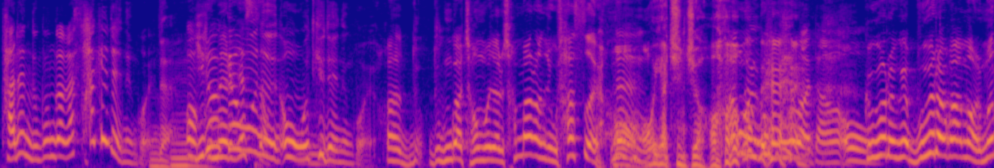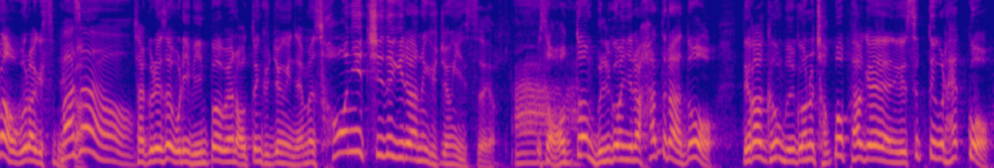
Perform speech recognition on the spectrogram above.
다른 누군가가 사게 되는 거예요. 네. 어, 이런 경우는 어, 어떻게 되는 거예요? 그러니까 누, 누군가 저 모자를 천만 원 주고 샀어요. 어, 어, 야 진짜. 어, 궁금하다. 어. 그거를 그냥 무효라고 하면 얼마나 억울하겠습니까? 맞아요. 자, 그래서 우리 민법에는 어떤 규정 이 있냐면 선의 취득이라는 규정이 있어요. 아. 그래서 어떤 물건이라 하더라도 내가 그 물건을 적법하게 습득을 했고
